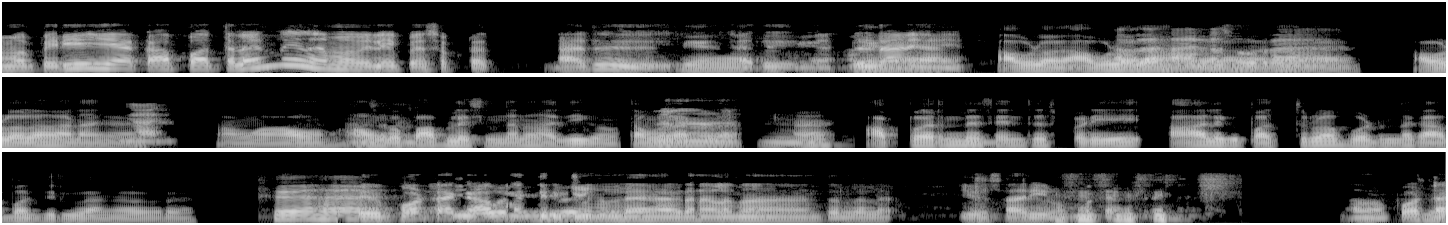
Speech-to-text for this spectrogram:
நம்ம பெரிய ஐயா காப்பாத்தலன்னு நம்ம வெளியே பேசக்கூடாது. அது அதுதான் நியாயம். அவ்வளோ அதான் அவ்வளோலாம் நான் என்ன சொல்றேன்? வேணாங்க. அவ்வளோலாம் வேணாங்க. அவங்க அவங்க பாப்புலேஷன் தானே அதிகம் தமிழ்நாட்டுல? அப்ப இருந்த. சென்சஸ் படி ஆளுக்கு பத்து ரூபா போட்டிருந்தா காப்பாத்திருக்காங்க அவரை. போட்டா காப்பாத்திருக்கலாம்ல. அதனாலதான் சொல்லல. சாரி ரொம்ப போட்டா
